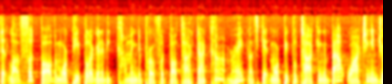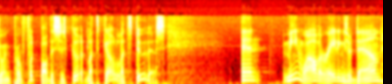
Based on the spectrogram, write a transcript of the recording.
that love football, the more people are going to be coming to ProFootballTalk.com, right? Let's get more people talking about, watching, enjoying pro football. This is good. Let's go. Let's do this. And meanwhile, the ratings are down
